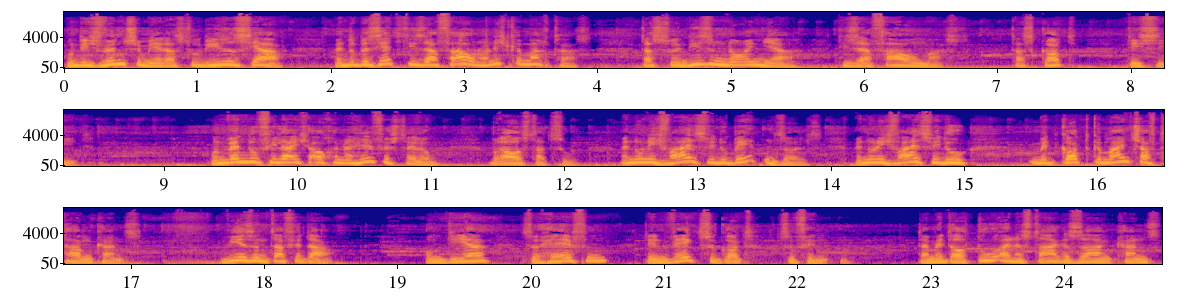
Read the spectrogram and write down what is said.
Und ich wünsche mir, dass du dieses Jahr, wenn du bis jetzt diese Erfahrung noch nicht gemacht hast, dass du in diesem neuen Jahr diese Erfahrung machst, dass Gott dich sieht. Und wenn du vielleicht auch eine Hilfestellung brauchst dazu, wenn du nicht weißt, wie du beten sollst, wenn du nicht weißt, wie du mit Gott Gemeinschaft haben kannst, wir sind dafür da, um dir zu helfen, den Weg zu Gott zu finden, damit auch du eines Tages sagen kannst,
